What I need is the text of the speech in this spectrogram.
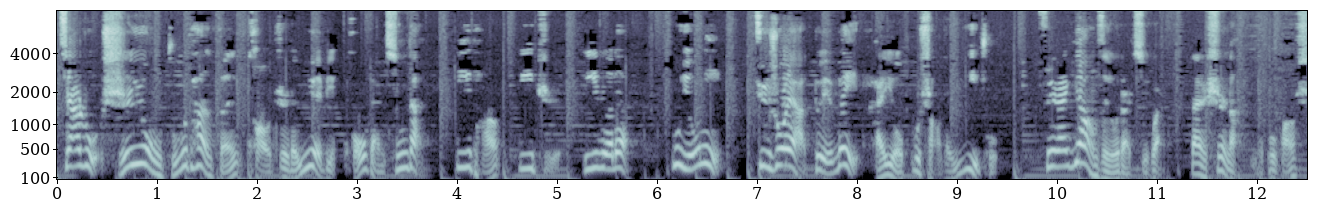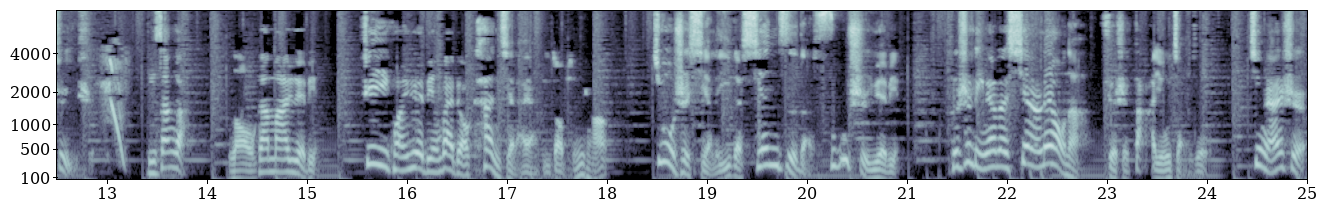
加入食用竹炭粉烤制的月饼，口感清淡，低糖、低脂、低热量，不油腻。据说呀，对胃还有不少的益处。虽然样子有点奇怪，但是呢，也不妨试一试。第三个。老干妈月饼这一款月饼外表看起来呀比较平常，就是写了一个“鲜”字的苏式月饼，可是里面的馅料呢却是大有讲究，竟然是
